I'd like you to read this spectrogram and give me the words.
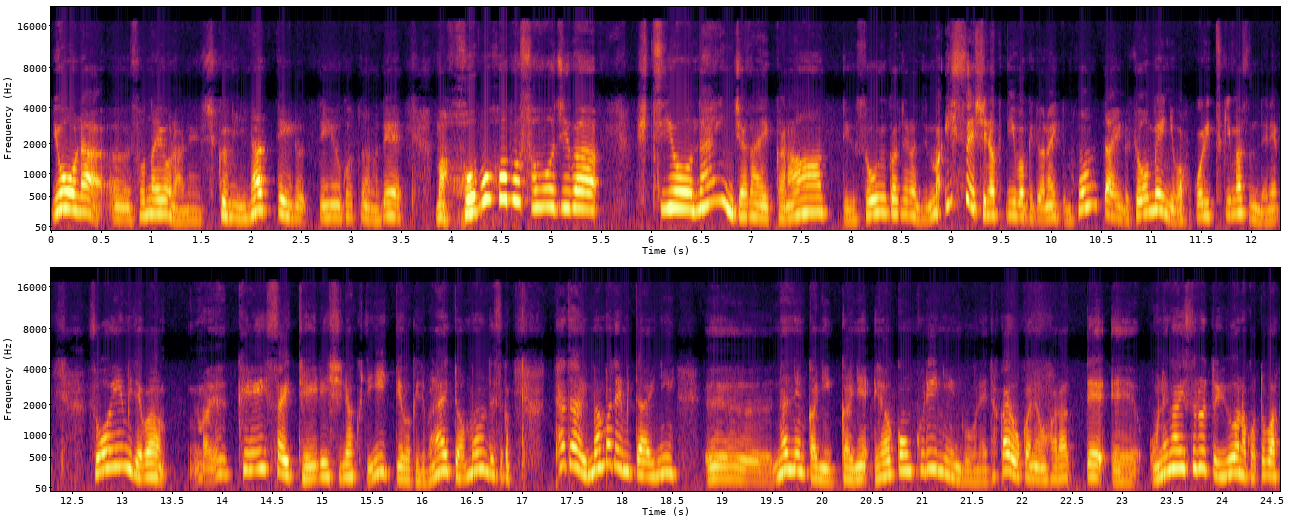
ような、うん、そんなようなね、仕組みになっているっていうことなので、まあ、ほぼほぼ掃除は必要ないんじゃないかなっていう、そういう感じなんです。まあ、一切しなくていいわけではないって、本体の表面には埃つきますんでね、そういう意味では、まあ、一切手入れしなくていいっていうわけではないとは思うんですが、ただ今までみたいに、えー、何年かに一回ね、エアコンクリーニングをね、高いお金を払って、えー、お願いするというようなことは、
